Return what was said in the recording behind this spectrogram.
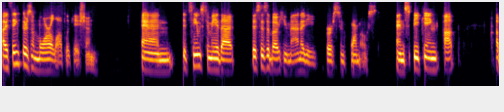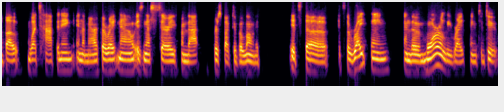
I think there's a moral obligation. And it seems to me that this is about humanity first and foremost. And speaking up about what's happening in America right now is necessary from that perspective alone. It, it's the it's the right thing and the morally right thing to do.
